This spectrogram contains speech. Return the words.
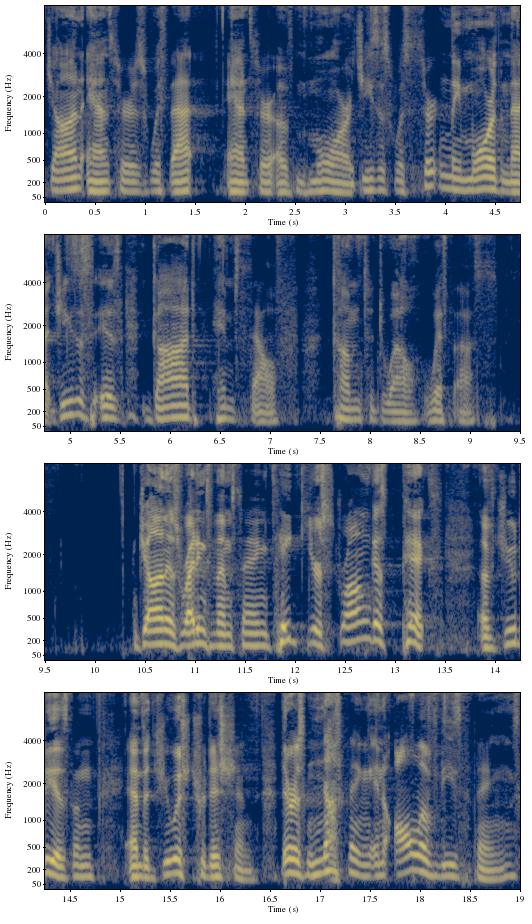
John answers with that answer of more. Jesus was certainly more than that. Jesus is God himself come to dwell with us. John is writing to them saying, Take your strongest picks of Judaism and the Jewish tradition. There is nothing in all of these things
